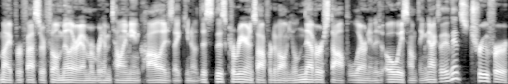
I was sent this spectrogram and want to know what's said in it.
my professor Phil Miller, I remember him telling me in college, like, you know, this this career in software development, you'll never stop learning. There's always something next. I think that's true for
